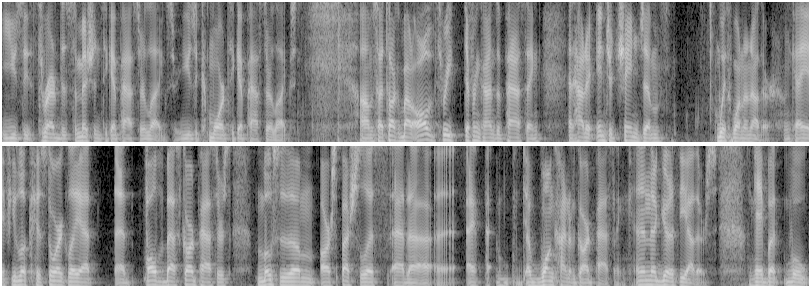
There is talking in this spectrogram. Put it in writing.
You use the thread of the submission to get past their legs, or use a kimura to get past their legs. Um, so I talk about all the three different kinds of passing and how to interchange them with one another. Okay, if you look historically at at all the best guard passers, most of them are specialists at, uh, at, at one kind of guard passing, and then they're good at the others. Okay, but well,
